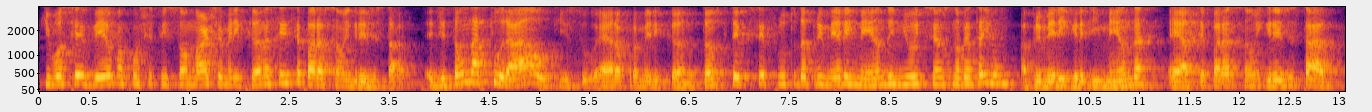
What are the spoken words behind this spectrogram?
que você vê uma Constituição norte-americana sem separação igreja Estado. É de tão natural que isso era para o americano, tanto que teve que ser fruto da primeira emenda em 1891. A primeira emenda é a separação igreja-Estado.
